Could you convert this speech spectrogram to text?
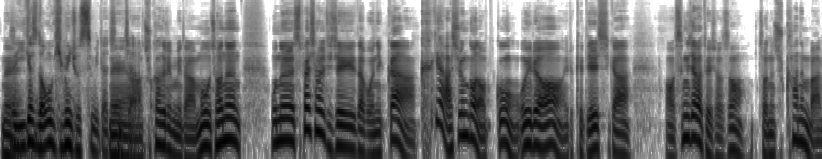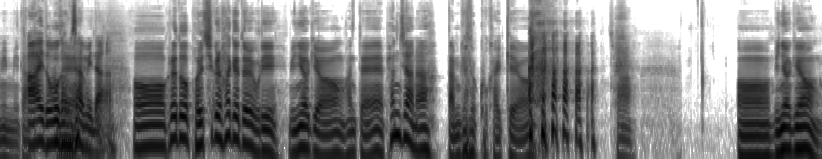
그래서 네. 이겨서 너무 기분이 좋습니다, 진짜. 네, 아, 축하드립니다. 뭐 저는 오늘 스페셜 DJ이다 보니까 크게 아쉬운 건 없고 오히려 이렇게 니엘 씨가 어, 승자가 되셔서 저는 축하하는 마음입니다. 아, 너무 네. 감사합니다. 어, 그래도 벌칙을 하게 될 우리 민혁이 형한테 편지 하나 남겨놓고 갈게요. 자, 어, 민혁이 형,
